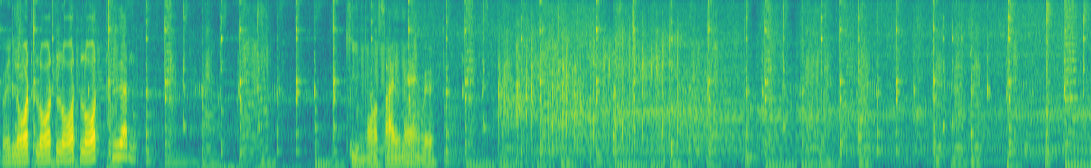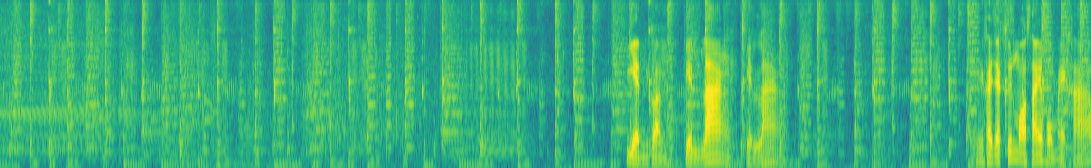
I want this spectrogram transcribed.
เฮ้ยรถรถรถรถเพื่อน ขี่มอไซค์แม่งเลย เปลี่ยนก่อน เปลี่ยนร่าง เปลี่ยนร่าง มีใครจะขึ้นมอไซค์ผมไหมครับ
